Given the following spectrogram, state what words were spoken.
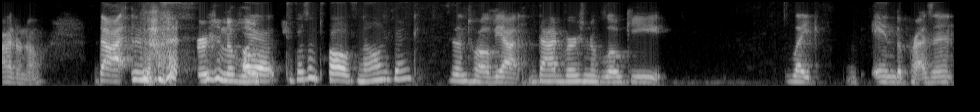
I don't know that that version of Oh yeah, 2012. No, I think. 2012. Yeah, that version of Loki, like in the present.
